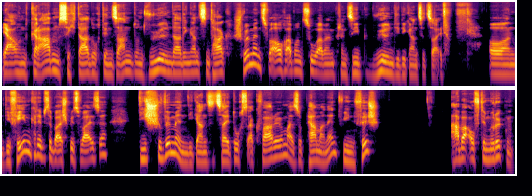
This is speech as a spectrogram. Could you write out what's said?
ja, und graben sich da durch den Sand und wühlen da den ganzen Tag, schwimmen zwar auch ab und zu, aber im Prinzip wühlen die die ganze Zeit. Und die Feenkrebse beispielsweise, die schwimmen die ganze Zeit durchs Aquarium, also permanent wie ein Fisch, aber auf dem Rücken.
